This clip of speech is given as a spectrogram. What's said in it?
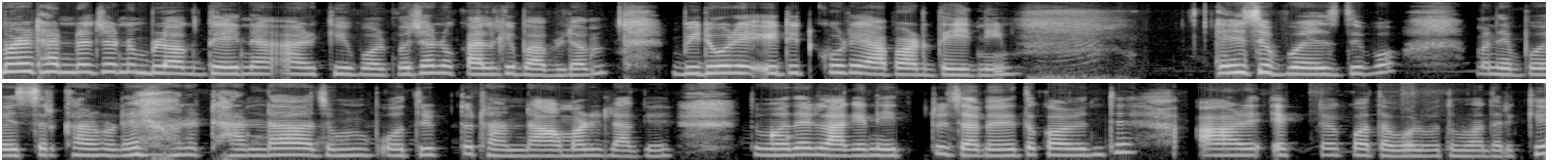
মানে ঠান্ডার জন্য ব্লগ দেই না, আর কি বলব? জানো, কালকে ভাবলাম ভিডিওটা এডিট করে আবার দেইনি। এই যে বয়েস দিব মানে বয়েসের কারণে মানে ঠান্ডা যেমন অতিরিক্ত ঠান্ডা আমারই লাগে, তোমাদের লাগে না একটু জানাই তো কমেন্টে আর একটা কথা বলব তোমাদেরকে,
